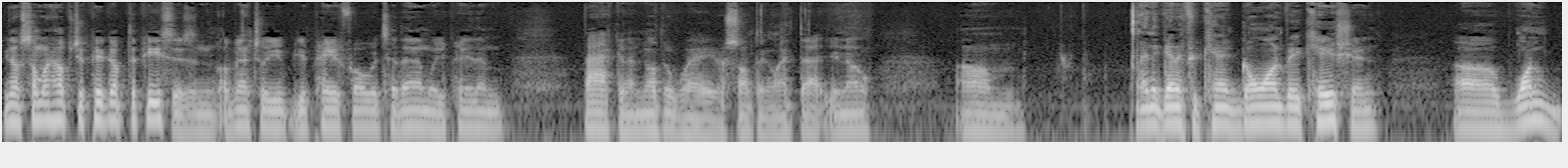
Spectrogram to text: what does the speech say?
you know, someone helps you pick up the pieces, and eventually you, you pay it forward to them, or you pay them back in another way, or something like that. You know. Um, and again, if you can't go on vacation, uh, one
